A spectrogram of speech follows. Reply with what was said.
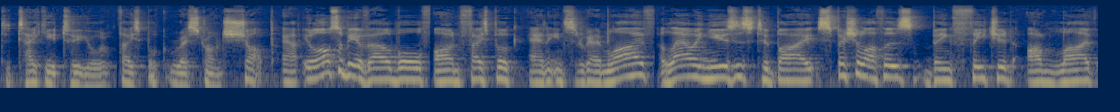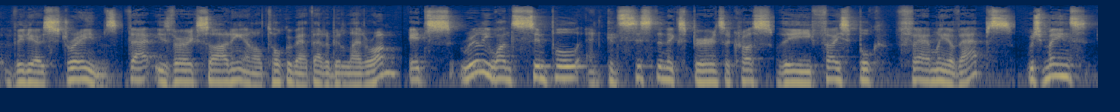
to take you to your Facebook restaurant shop. Now, it'll also be available on Facebook and Instagram Live, allowing users to buy special offers being featured on live video streams. That is very exciting, and I'll talk about that a bit later on. It's really one simple and consistent experience across the Facebook family of apps, which means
